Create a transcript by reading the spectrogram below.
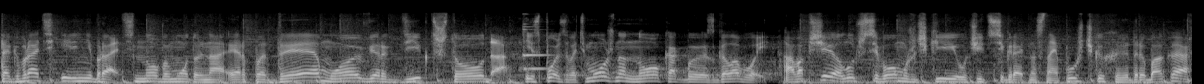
Так брать или не брать новый модуль на РПД, мой вердикт, что да. Использовать можно, но как бы с головой. А вообще, лучше всего, мужички, учитесь играть на снайпушечках и дробаках,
